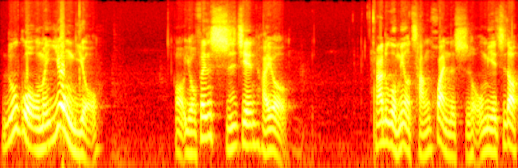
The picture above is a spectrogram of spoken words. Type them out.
如果我们用油，哦，有分时间，还有它如果没有常换的时候，我们也知道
